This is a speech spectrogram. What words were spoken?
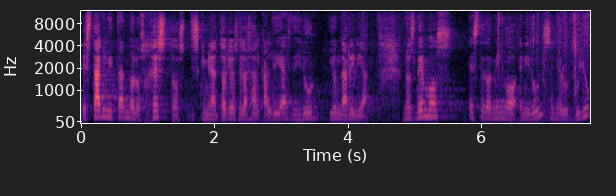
está habilitando los gestos discriminatorios de las alcaldías de Irún y Ondarribia. Nos vemos este domingo en Irún, señor Urcuyu.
